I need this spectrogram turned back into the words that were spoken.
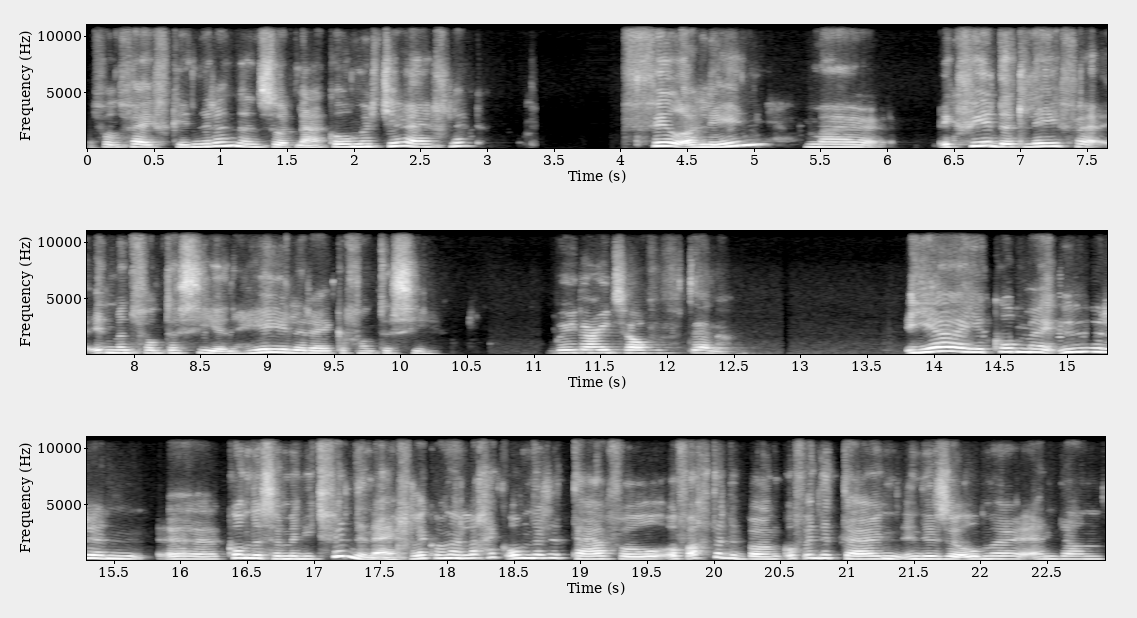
van vijf kinderen, een soort nakomertje eigenlijk. Veel alleen, maar ik vierde het leven in mijn fantasie, een hele rijke fantasie. Wil je daar iets over vertellen? Ja, je kon mij uren, eh, konden ze me niet vinden eigenlijk, want dan lag ik onder de tafel of achter de bank of in de tuin in de zomer en dan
